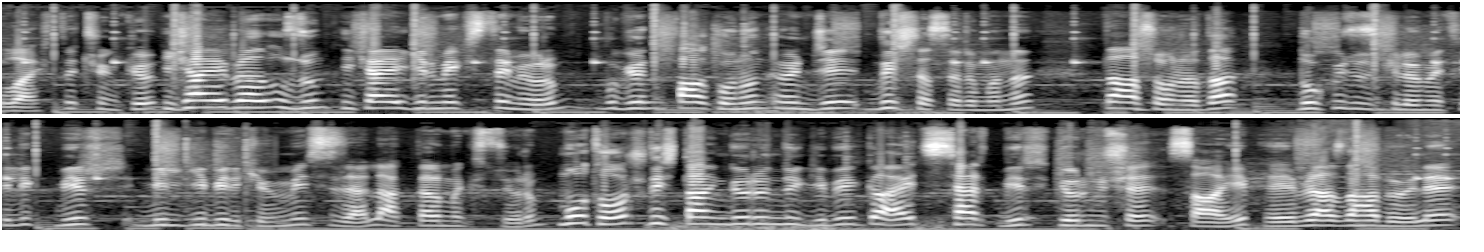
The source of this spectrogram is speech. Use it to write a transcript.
ulaştı. Çünkü hikaye biraz uzun, hikayeye girmek istemiyorum. Bugün Falcon'un önce dış tasarımını daha sonra da 900 kilometrelik bir bilgi birikimimi sizlerle aktarmak istiyorum. Motor dıştan göründüğü gibi gayet sert bir görünüşe sahip. Ee, Biraz daha böyle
